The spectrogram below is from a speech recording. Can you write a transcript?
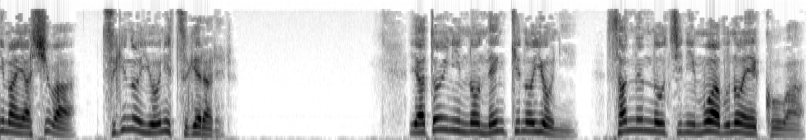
今や主は次のように告げられる。雇い人の年季のように、三年のうちにモアブの栄光は、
